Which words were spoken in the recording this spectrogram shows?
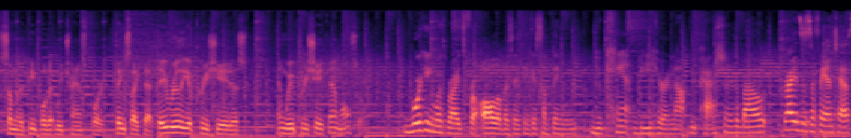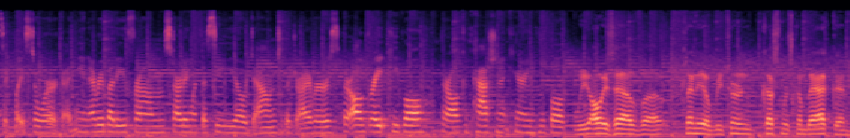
some of the people that we transport, things like that. They really appreciate us and we appreciate them also. Working with Rides for all of us, I think, is something you can't be here and not be passionate about. Rides is a fantastic place to work. I mean, everybody from starting with the CEO down to the drivers, they're all great people. They're all compassionate, caring people. We always have uh, plenty of return customers come back, and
